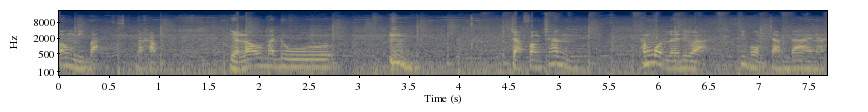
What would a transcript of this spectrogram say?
ต้องมีบัตรนะครับ เดี๋ยวเรามาดูจากฟังก์ชันทั้งหมดเลยดีกว่า ที่ผมจำได้นะ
